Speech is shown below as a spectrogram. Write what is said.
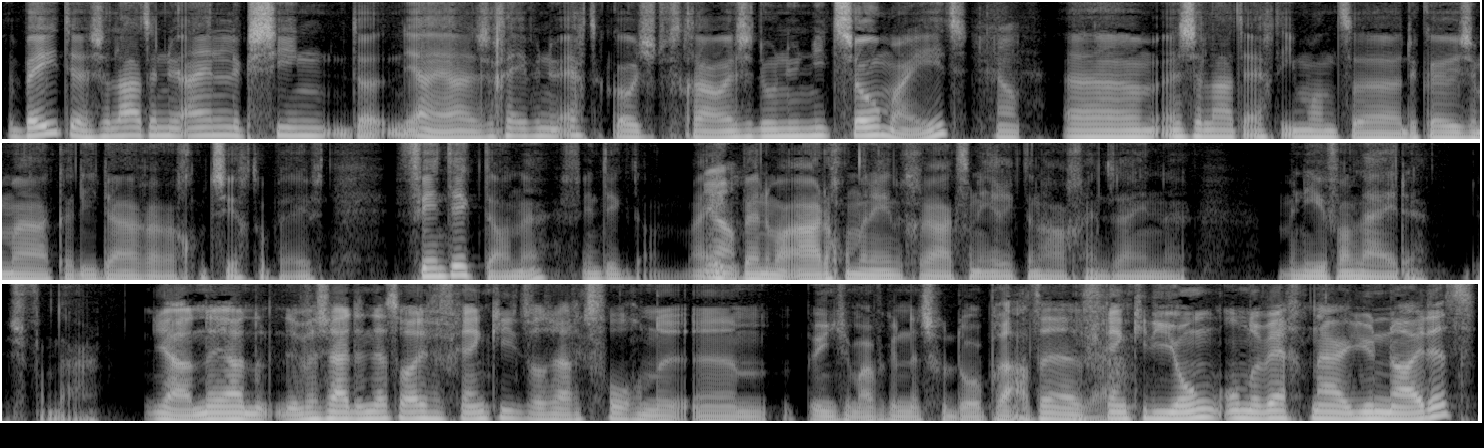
Beter. Ze laten nu eindelijk zien dat ja, ja, ze geven nu echt de coach het vertrouwen. En ze doen nu niet zomaar iets. Ja. Ehm, en ze laten echt iemand eh, de keuze maken die daar eh, goed zicht op heeft. Vind ik dan, hè? Vind ik dan. Maar Ja. ik ben er wel aardig onder de indruk geraakt van Erik ten Hag en zijn eh, manier van leiden. Dus vandaar. Ja, nou ja, we zeiden net al even Frenkie. Het was eigenlijk het volgende ehm, puntje, maar we kunnen net zo goed doorpraten. Ja. Frenkie de Jong onderweg naar United.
